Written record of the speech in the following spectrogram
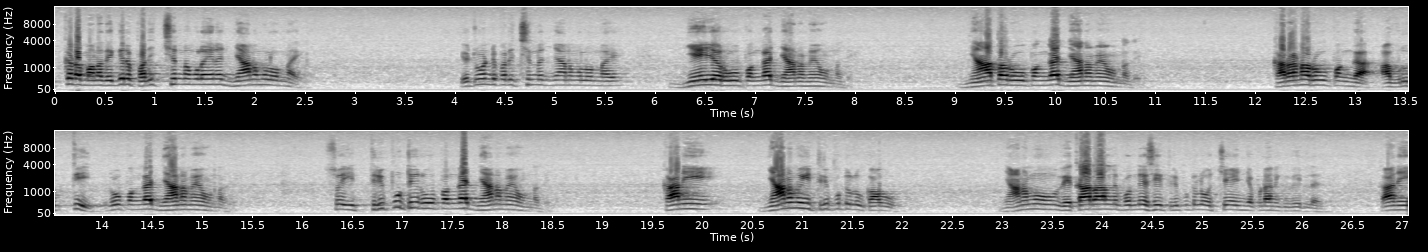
ఇక్కడ మన దగ్గర పరిచ్ఛిన్నములైన జ్ఞానములు ఉన్నాయి. ఎటువంటి పరిచ్ఛిన్న జ్ఞానములు ఉన్నాయి? జ్ఞేయ రూపంగా జ్ఞానమే ఉన్నది. జ్ఞాత రూపంగా జ్ఞానమే ఉన్నది. కరణ రూపంగా ఆ వృత్తి రూపంగా జ్ఞానమే ఉన్నది. సో ఈ త్రిపుటి రూపంగా జ్ఞానమే ఉన్నది. కానీ జ్ఞానము ఈ త్రిపుటులు కావు. జ్ఞానము వికారాలను పొందేసి త్రిపుటులు వచ్చాయని చెప్పడానికి వీర్లేదు కానీ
